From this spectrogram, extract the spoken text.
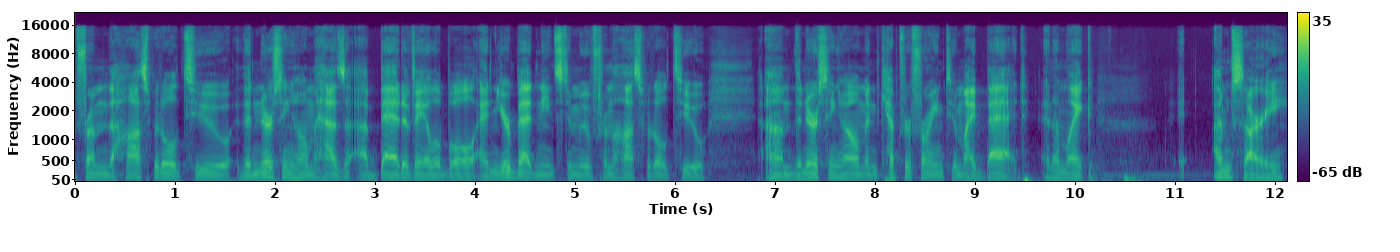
from the hospital to the nursing home has a bed available, and your bed needs to move from the hospital to um, the nursing home," and kept referring to my bed, and I'm like, "I'm sorry,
